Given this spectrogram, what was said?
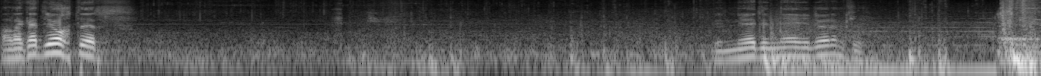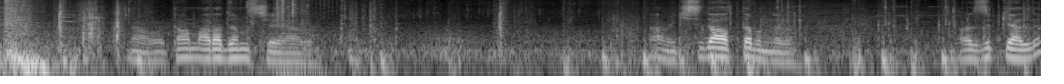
Hareket yoktur. Dinleye dinleye gidiyorum ki. Ya, o tam aradığımız şey abi. Tamam ikisi de altta bunların. Aa, geldi.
